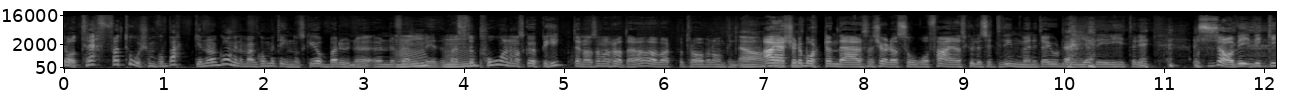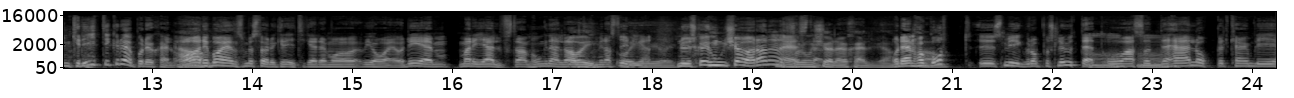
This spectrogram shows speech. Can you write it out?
Jag har träffat Torsson på backen några gånger när man kommit in och ska jobba nu under Mm, femleden. Man står på när man ska upp i hytten och så har man pratar, ja, jag har varit på trav eller någonting. Ja, Ja, jag körde bort den där, sen körde jag så. Fan, jag skulle suttit invändigt. Jag gjorde det, det hit och dit. Och så sa vi, vilken kritiker du är på dig själv. Ja, Ja. det är bara en som är större kritiker än vad jag är. Och det är Maria Elfstrand. Hon gnäller alltid på mina styrningar. oj, oj, oj. Nu ska ju hon köra den här Nu får hon köra själv. Ja. Och den har ja. gått uh, smygbra på slutet. Mm, och alltså mm. det här loppet kan ju bli...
